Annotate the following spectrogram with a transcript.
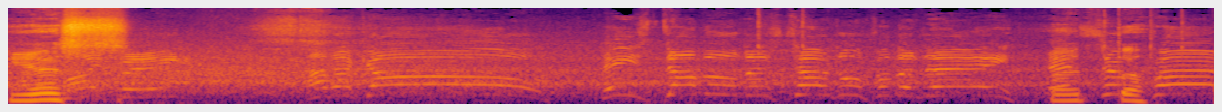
Yes. And a goal! He's doubled his total for the day. It's superb!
